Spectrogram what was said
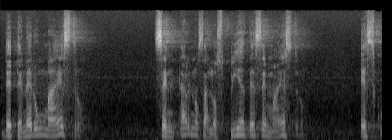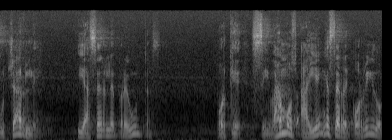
de tener un maestro, sentarnos a los pies de ese maestro, escucharle y hacerle preguntas. Porque si vamos ahí en ese recorrido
